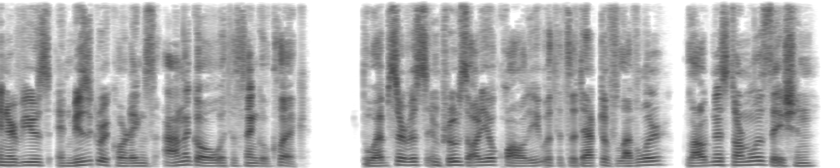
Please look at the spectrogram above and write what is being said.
interviews, and music recordings on the go with a single click. The web service improves audio quality with its adaptive leveler, loudness normalization,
